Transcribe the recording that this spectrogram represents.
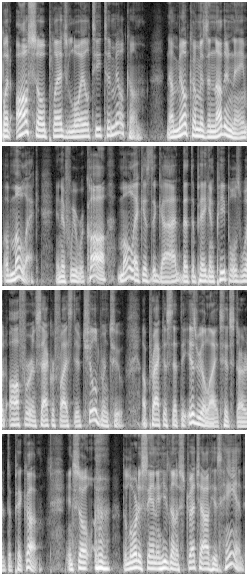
but also pledge loyalty to Milcom. Now, Milcom is another name of Molech. And if we recall, Molech is the god that the pagan peoples would offer and sacrifice their children to, a practice that the Israelites had started to pick up. And so the Lord is saying that he's going to stretch out his hand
